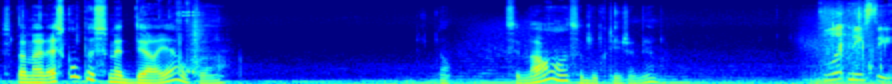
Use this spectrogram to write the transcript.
C'est pas mal. Est-ce qu'on peut se mettre derrière ou pas? C'est marrant hein, ce bouclier, j'aime bien. Let me see.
